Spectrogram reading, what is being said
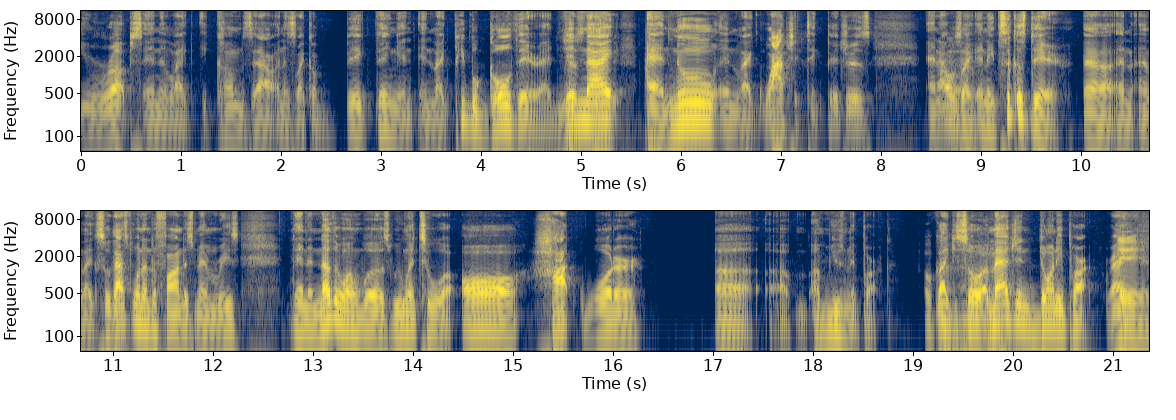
erupts and then like it comes out and it's like a big thing and, and like people go there at to- midnight at noon and like watch it take pictures and i was like and they took us there uh, and, and like so that's one of the fondest memories then another one was we went to a all hot water uh, uh amusement park Okay. like so imagine Dorney Park, right? Yeah, yeah,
